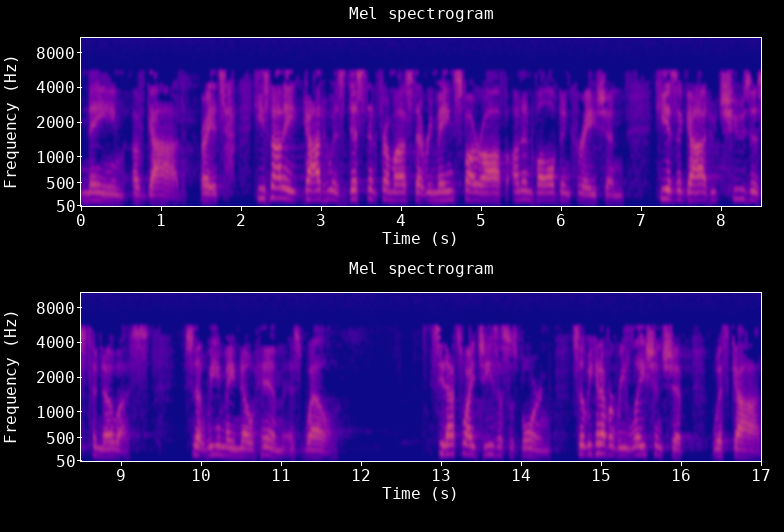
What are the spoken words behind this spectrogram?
name of God, right? It's, he's not a God who is distant from us, that remains far off, uninvolved in creation. He is a God who chooses to know us so that we may know him as well. See, that's why Jesus was born, so that we could have a relationship with God.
